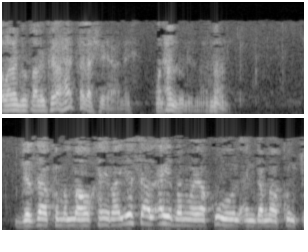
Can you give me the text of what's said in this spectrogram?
ولم يطالبك أحد فلا شيء عليك. والحمد لله. نعم. جزاكم الله خيرا. يسأل أيضا ويقول عندما كنت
